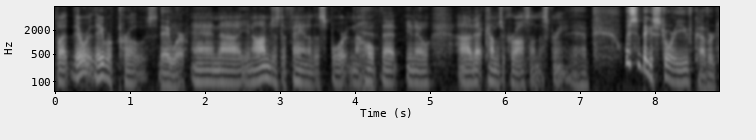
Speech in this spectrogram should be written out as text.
but they were they were pros. They were. And uh, you know, I'm just a fan of the sport, and I hope that you know uh, that comes across on the screen. Yeah. What's the biggest story you've covered?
